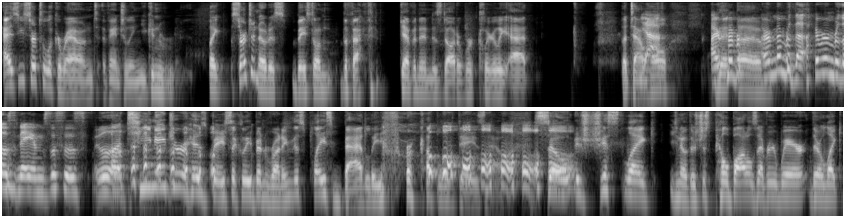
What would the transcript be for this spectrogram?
as you start to look around, Evangeline, you can like start to notice based on the fact that Kevin and his daughter were clearly at the town Yeah. hall. I that, remember. um, I remember that. I remember those names. This is a teenager has basically been running this place badly for a couple of days now. So it's just like, you know, there's just pill bottles everywhere. They're like,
